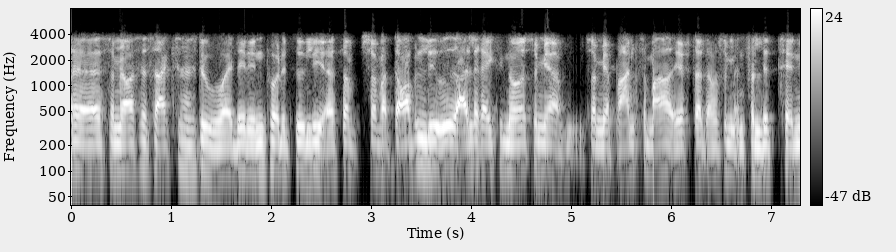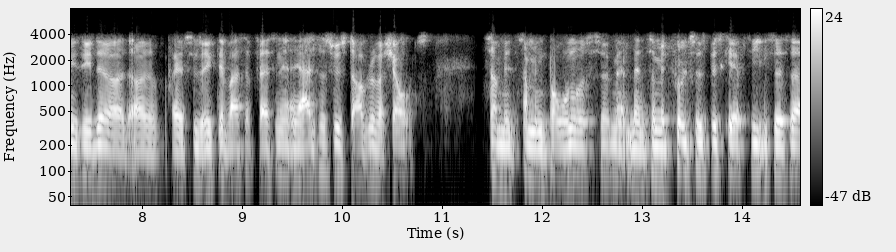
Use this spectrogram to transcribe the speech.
Øh, som jeg også har sagt, du var lidt inde på det tidligere, så, så var dobbeltlivet aldrig rigtig noget, som jeg, som jeg brændte så meget efter. Der var simpelthen for lidt tennis i det, og, og, og jeg synes ikke, det var så fascinerende. Jeg har altid synes, dobbelt var sjovt som, et, som en bonus, men, men som et fuldtidsbeskæftigelse, så,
